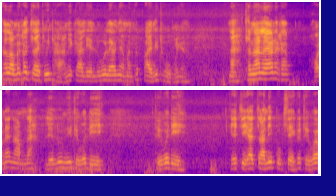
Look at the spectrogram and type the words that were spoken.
ถ้าเราไม่เข้าใจพื้นฐานในการเรียนรู้แล้วเนี่ย มันก็ไปไม่ถูกเหมือนกันนะฉะนั้นแล้วนะครับ ขอแนะนำนะเรียนรุ่นนี้ถือว่าดี ถือว่าดีเกจิอาจารย์ที่ปลูกเสกก็ถือว่า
